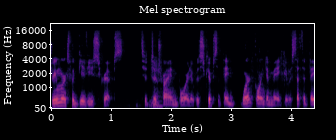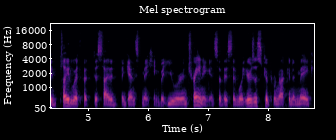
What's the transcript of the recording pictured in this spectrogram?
DreamWorks would give you scripts to, to Yeah. try and board. It was scripts that they weren't going to make. It was stuff that they'd played with but decided against making. But you were in training, and so they said, "Well, here's a script we're not going to make,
